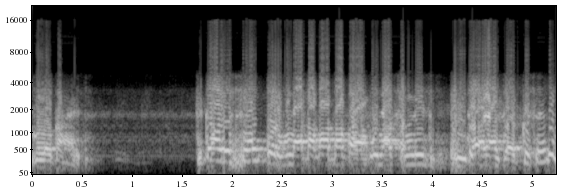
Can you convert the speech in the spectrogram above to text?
melukai. Kita harus syukur punya apa-apa yang punya seni bentrok yang bagus itu.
